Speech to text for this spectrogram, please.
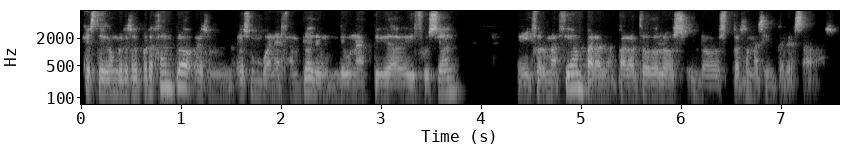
Este congreso, por ejemplo, es un, buen ejemplo de, una actividad de difusión e información para, para todas las personas interesadas.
